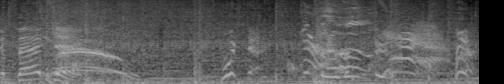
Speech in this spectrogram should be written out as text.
Having a bad day. What the? Let's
